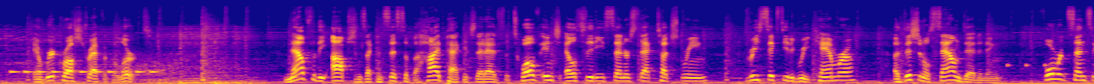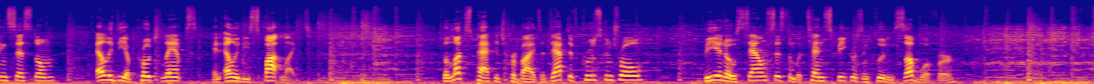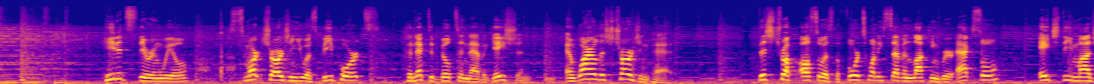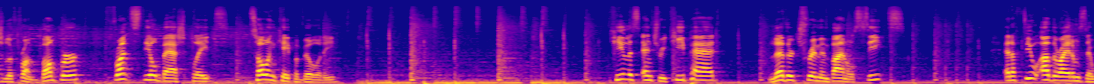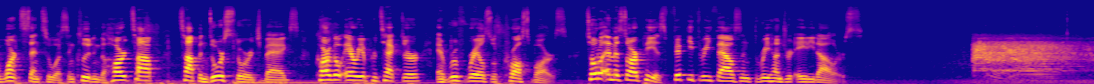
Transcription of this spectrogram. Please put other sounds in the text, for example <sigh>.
and rear cross traffic alert. Now for the options that consist of the high package that adds the 12-inch LCD center stack touchscreen, 360 degree camera, additional sound deadening, forward sensing system, LED approach lamps, and LED spotlight. The Lux package provides adaptive cruise control, B&O sound system with 10 speakers including subwoofer, heated steering wheel, smart charging USB ports, connected built-in navigation, and wireless charging pad. This truck also has the 427 locking rear axle, HD modular front bumper, front steel bash plates, towing capability, keyless entry keypad, leather trim and vinyl seats, and a few other items that weren't sent to us, including the hardtop, top and door storage bags, cargo area protector, and roof rails with crossbars. Total MSRP is $53,380.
